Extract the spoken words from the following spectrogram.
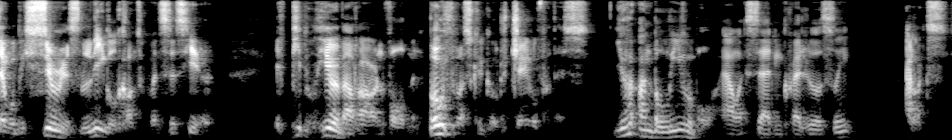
there will be serious legal consequences here. If people hear about our involvement, both of us could go to jail for this. You're unbelievable, Alex said incredulously. Alex,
